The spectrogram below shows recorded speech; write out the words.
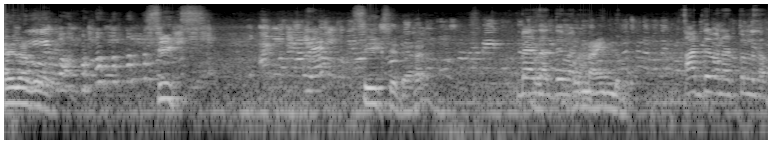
এই দেখো সিক্স সিক্স এটা হ্যাঁ? নাইন দেবো আর দেবে না তুলে দাও।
